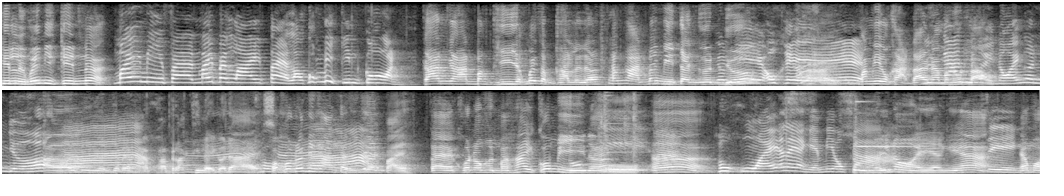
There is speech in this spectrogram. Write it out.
กินหรือไม่มีกินน่ะไม่มีแฟนไม่เป็นไร แต่เราต้องมีกินก่อนการงานบางทียังไม่สำคัญเลยนะทั้งงานไม่มีแต่เงินดี๋วเยอะ นี้โอเคใช่มันมีโอกาสได้นะมงานนุษย์เหเรานื่อยน้อยเงินเยอะ เออไม่มีเงินจะไปหาความรักที่ไหนก็ได้บางคนไม่มีงานแต่มีเงินไป แต่คนเอาเงินมาให้ก็มีนะก็มีเออถูกหวยอะไรอย่างเงี้ยมีโอสกาส วยหน่อยอย่างเงี้ยจริง ยังหมอ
